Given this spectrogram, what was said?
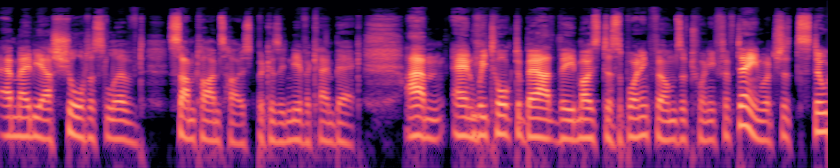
uh, maybe our shortest lived sometimes host because he never came back. Um, and we talked about the most disappointing films of 2015, which is still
